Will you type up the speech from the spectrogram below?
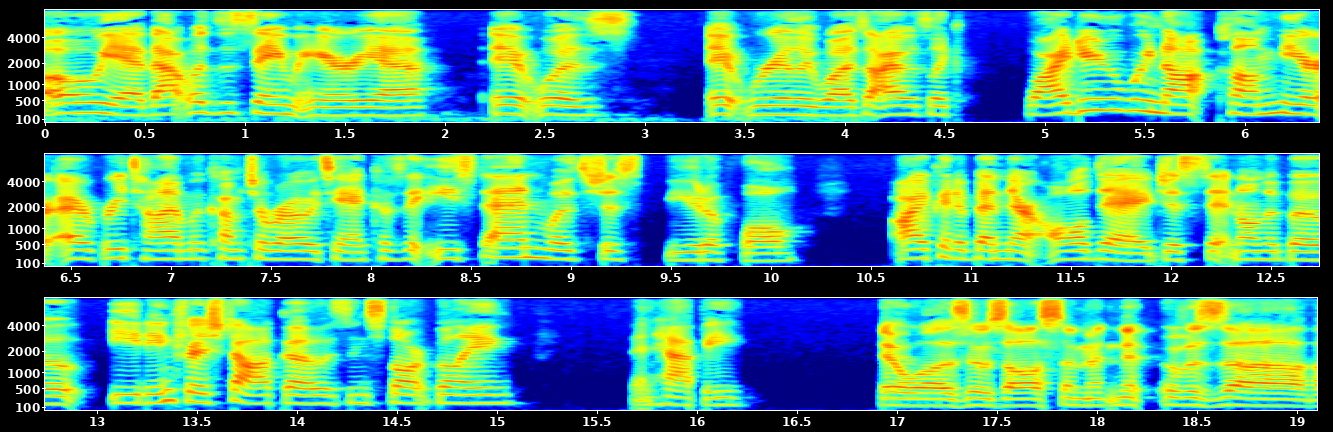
Oh yeah, that was the same area. It was. It really was. I was like, why do we not come here every time we come to Roatan? Because the East End was just beautiful. I could have been there all day, just sitting on the boat, eating fish tacos and snorkeling. Been happy. It was it was awesome and it, it was uh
